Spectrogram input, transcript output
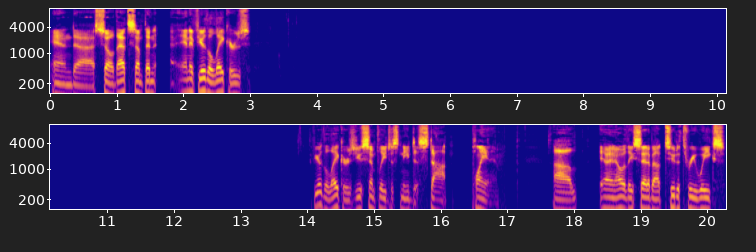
and uh, so that's something. And if you're the Lakers. If you're the Lakers, you simply just need to stop playing him. I know they said about two to three weeks.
